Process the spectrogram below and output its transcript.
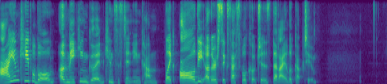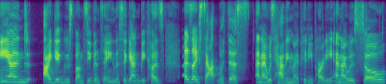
I am capable of making good, consistent income like all the other successful coaches that I look up to. And I get goosebumps even saying this again because as I sat with this and I was having my pity party and I was so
